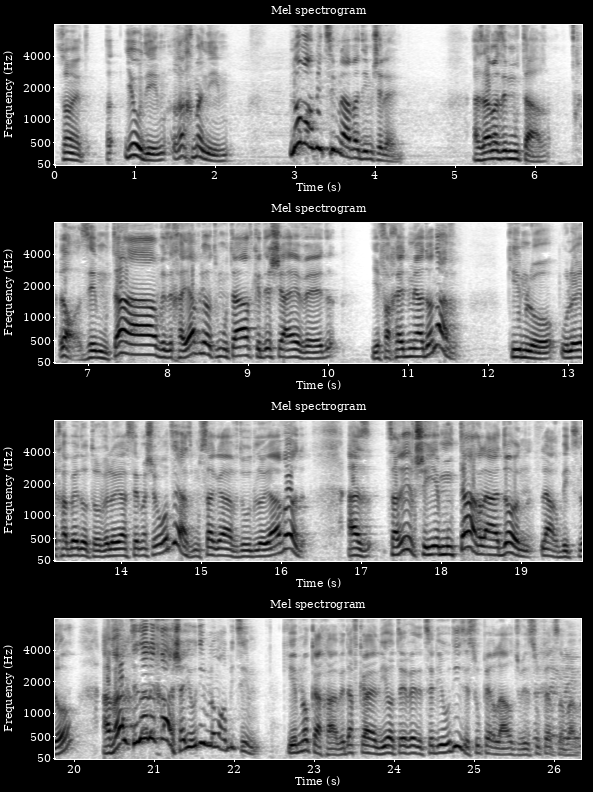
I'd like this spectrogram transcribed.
זאת אומרת, יהודים, רחמנים, לא מרביצים לעבדים שלהם. אז למה זה מותר? לא, זה מותר וזה חייב להיות מותר כדי שהעבד יפחד מאדוניו. כי אם לא, הוא לא יכבד אותו ולא יעשה מה שהוא רוצה, אז מושג העבדות לא יעבוד. אז צריך שיהיה מותר לאדון להרביץ לו, אבל תדע לך שהיהודים לא מרביצים, כי הם לא ככה, ודווקא להיות עבד אצל יהודי זה סופר לארג' לא היו סבבה.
